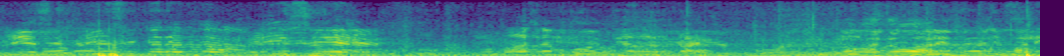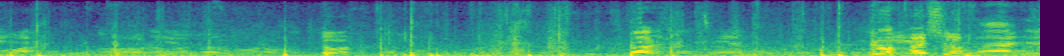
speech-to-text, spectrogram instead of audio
Ближе, ближе к городкам, ближе! Надо будет делать так. Давай, давай. А что? Сзади.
